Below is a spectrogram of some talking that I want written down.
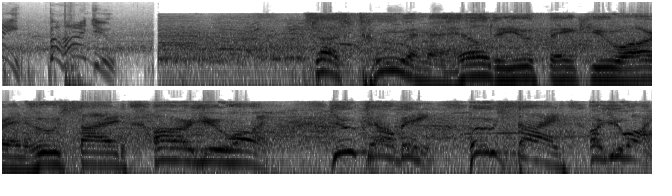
Hey, behind you! Just who in the hell do you think you are and whose side are you on? You tell me, whose side are you on?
